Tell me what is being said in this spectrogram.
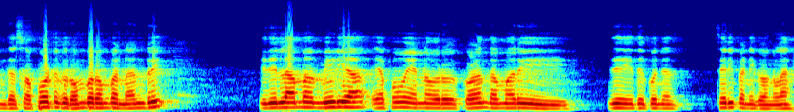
இந்த சப்போர்ட்டுக்கு ரொம்ப ரொம்ப நன்றி. இது இல்லாமல் மீடியா எப்பவும் என்ன ஒரு குழந்தை மாதிரி இது இது கொஞ்சம் சரி பண்ணிக்கோங்களேன்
